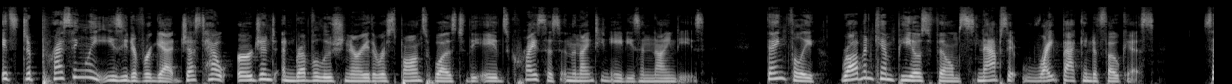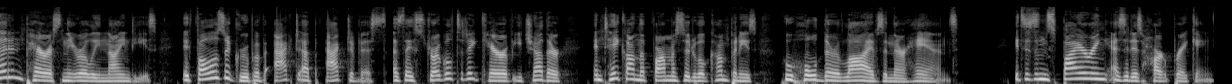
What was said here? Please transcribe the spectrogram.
It's depressingly easy to forget just how urgent and revolutionary the response was to the AIDS crisis in the 1980s and 90s. Thankfully, Robin Campillo's film snaps it right back into focus. Set in Paris in the early 90s, it follows a group of ACT UP activists as they struggle to take care of each other and take on the pharmaceutical companies who hold their lives in their hands. It's as inspiring as it is heartbreaking.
